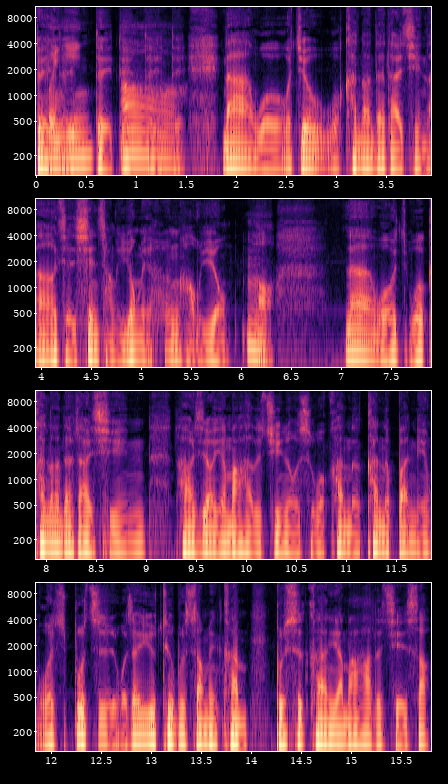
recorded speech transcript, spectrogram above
混音。对对对对对。那我我就我看到那台琴啊，而且现场用也很好用。嗯。哦那我我看到那台琴，它叫雅马哈的 Genius，我看了看了半年，我不止我在 YouTube 上面看，不是看雅马哈的介绍，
